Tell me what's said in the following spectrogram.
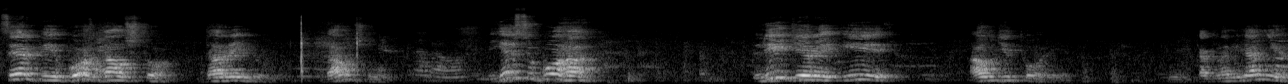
Церкви Бог дал что? Дары людям. Дал чему? Есть у Бога лидеры и аудитории. Как на меня нет.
